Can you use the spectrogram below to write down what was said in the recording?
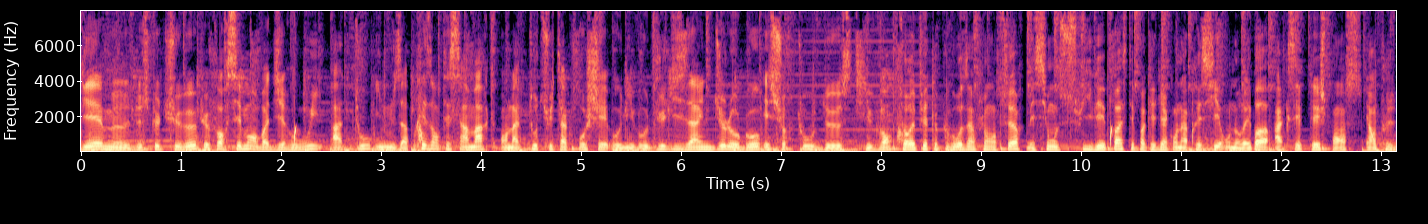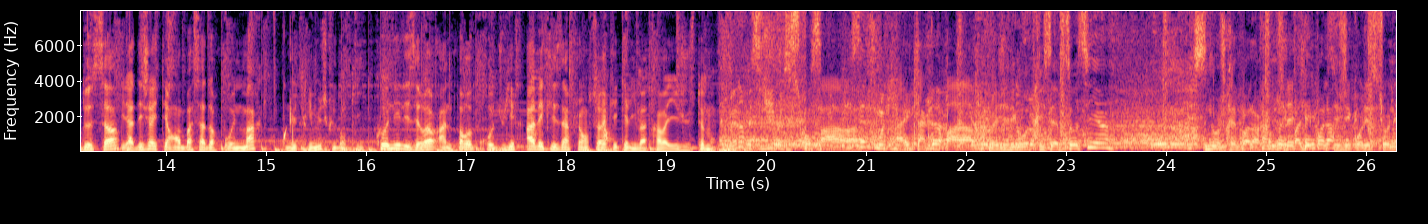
game, euh, de ce que tu veux, que forcément on va dire oui à tout. Il nous a présenté sa marque, on a tout de suite accroché au niveau du design, du logo et surtout de ce qu'il vend. Ça aurait pu être le plus gros influenceur, mais si on le suivait pas, c'était pas quelqu'un qu'on appréciait, on n'aurait pas accepté, je pense. Et en plus de ça, il a déjà été ambassadeur pour une marque, Nutrimuscle, donc il connaît les erreurs à ne pas reproduire avec les influenceurs avec lesquels il va travailler justement. Avec l'incomparable. Mais j'ai des gros triceps aussi, hein. Sinon, je serais pas là. J'ai pas d'épaule si j'ai congestionné.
